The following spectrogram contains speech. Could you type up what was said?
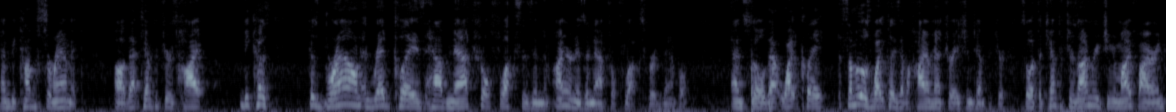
and become ceramic. Uh, that temperature is high because because brown and red clays have natural fluxes in them. Iron is a natural flux, for example. And so that white clay, some of those white clays have a higher maturation temperature. So at the temperatures I'm reaching in my firings,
